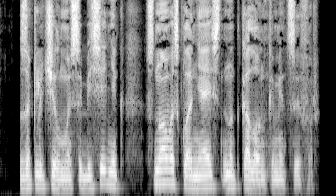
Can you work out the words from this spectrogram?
— заключил мой собеседник, снова склоняясь над колонками цифр.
